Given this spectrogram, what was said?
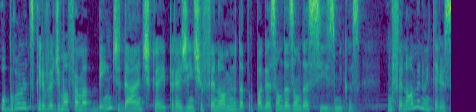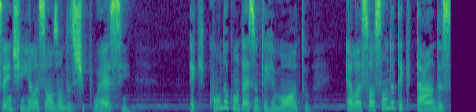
o Bruno descreveu de uma forma bem didática e para a gente o fenômeno da propagação das ondas sísmicas. Um fenômeno interessante em relação às ondas tipo S é que quando acontece um terremoto, elas só são detectadas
